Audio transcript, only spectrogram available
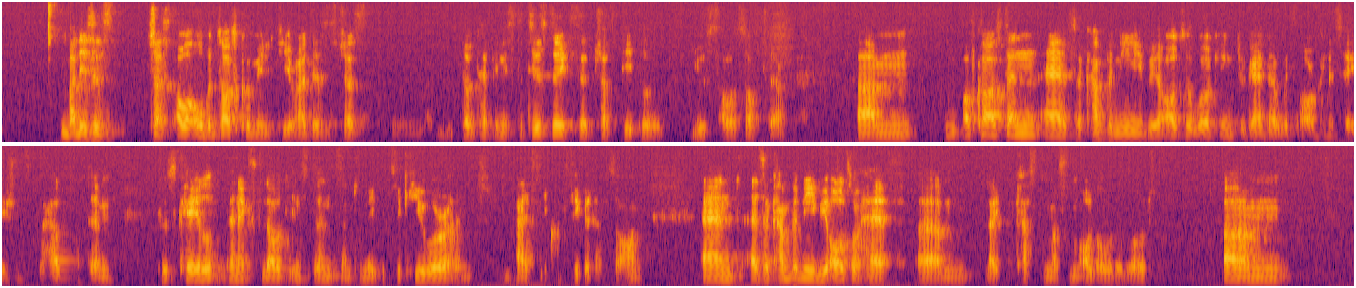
but this is just our open source community, right? This is just don't have any statistics. It's just people use our software. Um, of course, then as a company, we are also working together with organizations to help them to scale the Nextcloud instance and to make it secure and nicely configured and so on. And as a company, we also have um, like customers from all over the world. Um,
